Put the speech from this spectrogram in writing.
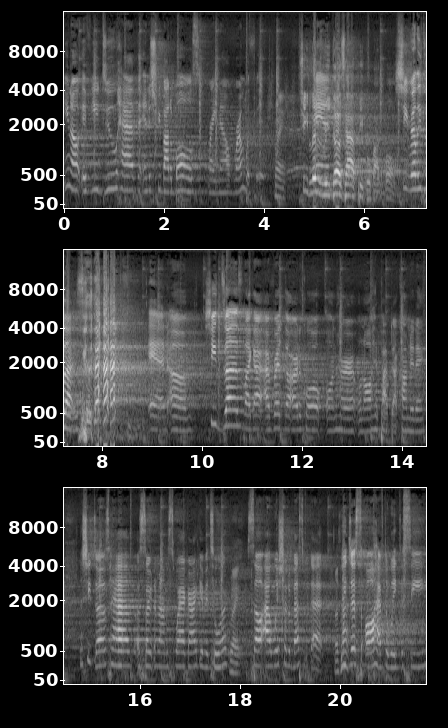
you know, if you do have the industry by the balls right now, run with it. Right. She literally And- does have people by the balls. She really does. and um, she does, like, I, I read the article on her on allhiphop.com today. And she does have a certain amount of swagger. I give it to her. Right. So I wish her the best with that. That's we hot. just all have to wait to see,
